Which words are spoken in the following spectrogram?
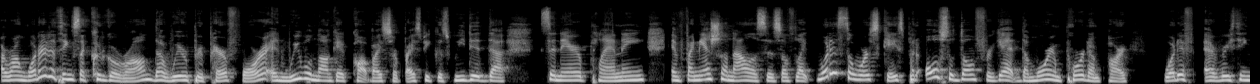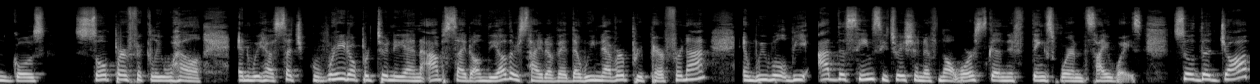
around what are the things that could go wrong that we're prepared for. And we will not get caught by surprise because we did the scenario planning and financial analysis of like, what is the worst case? But also don't forget the more important part What if everything goes so perfectly well and we have such great opportunity and upside on the other side of it that we never prepare for that? And we will be at the same situation if not worse than if things weren't sideways. So the job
